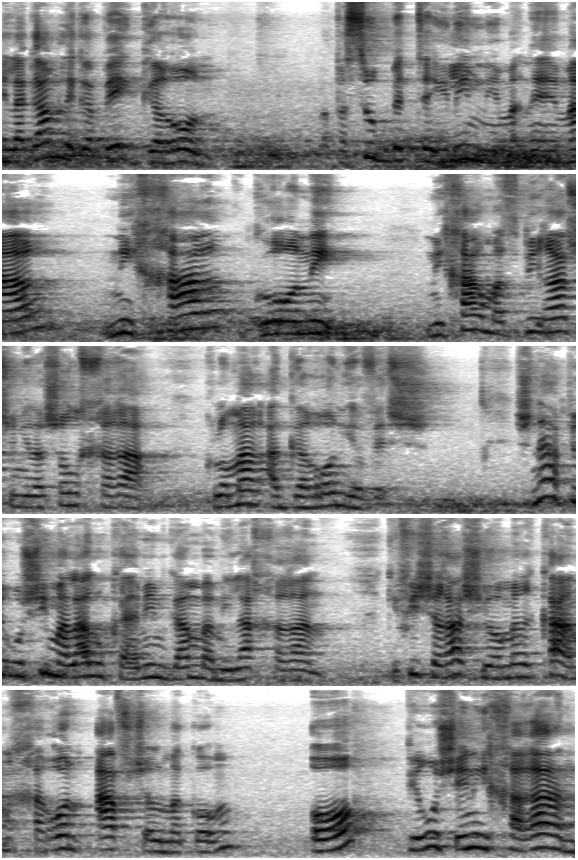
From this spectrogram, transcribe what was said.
אלא גם לגבי גרון. בפסוק בתהילים נאמר ניחר גרוני. ניחר מסביר רש"י מלשון חרה, כלומר הגרון יבש. שני הפירושים הללו קיימים גם במילה חרן, כפי שרש"י אומר כאן חרון אף של מקום, או פירוש שני חרן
